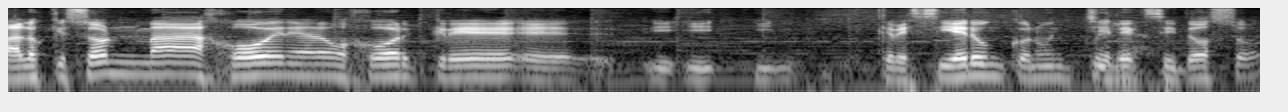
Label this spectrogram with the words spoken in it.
para los que son más jóvenes, a lo mejor cree, eh, y, y- y crecieron con un Chile Mira. exitoso,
